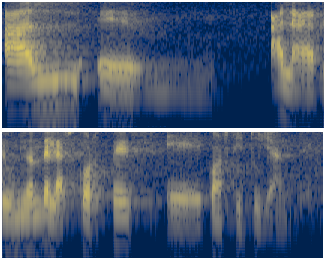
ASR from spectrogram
al a la reunión de las Cortes eh, Constituyentes.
